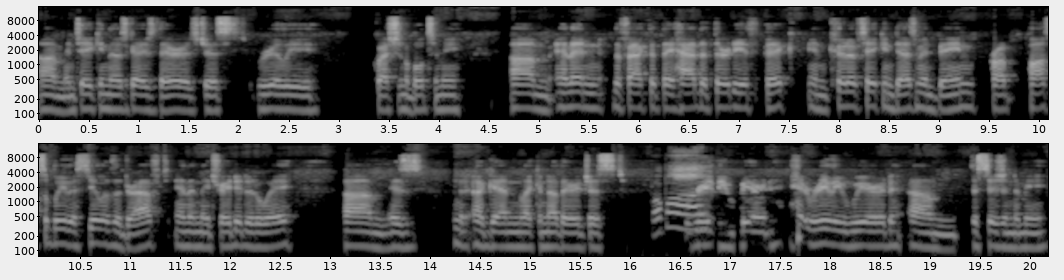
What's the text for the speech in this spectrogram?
um, and taking those guys there is just really questionable to me. Um, and then the fact that they had the 30th pick and could have taken Desmond Bane, pro- possibly the steal of the draft, and then they traded it away, um, is again like another just Bye-bye. really weird, really weird um, decision to me.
